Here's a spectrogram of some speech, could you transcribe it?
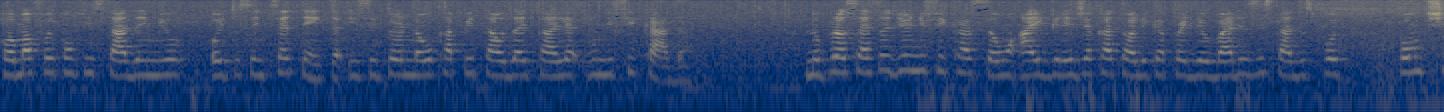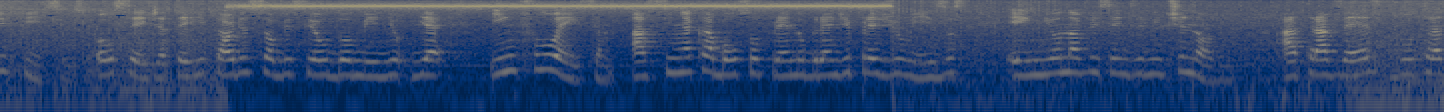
Roma foi conquistada em 1870 e se tornou capital da Itália unificada. No processo de unificação, a Igreja Católica perdeu vários estados pontifícios, ou seja, territórios sob seu domínio e influência. Assim, acabou sofrendo grandes prejuízos em 1929, através do tra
